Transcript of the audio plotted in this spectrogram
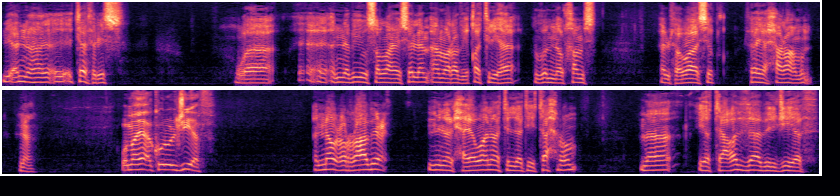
لأنها تفرس. والنبي صلى الله عليه وسلم أمر بقتلها ضمن الخمس الفواسق فهي حرام. نعم. وما يأكل الجيف؟ النوع الرابع من الحيوانات التي تحرم ما يتغذى بالجيف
